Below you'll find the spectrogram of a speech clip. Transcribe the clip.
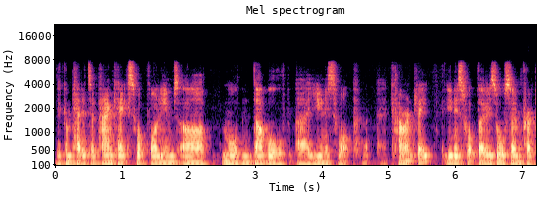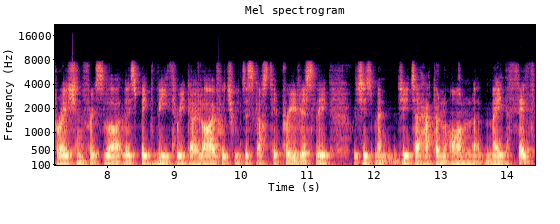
the competitor Pancake Swap volumes are more than double uh, Uniswap currently. Uniswap, though, is also in preparation for its, li- its big V3 go live, which we discussed here previously, which is meant due to happen on May the 5th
